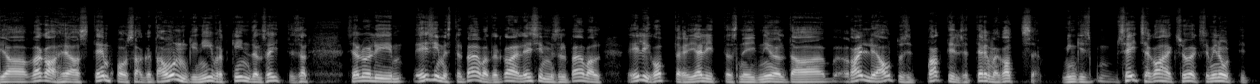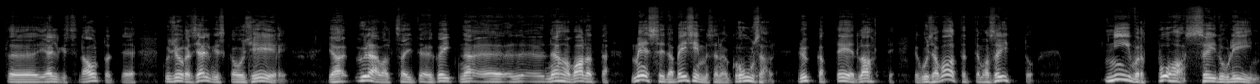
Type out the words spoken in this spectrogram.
ja väga heas tempos, aga ta ongi niivõrd kindel sõitja, seal, seal oli esimestel päevadel ka, esimesel päeval helikopter jälitas neid nii-öelda ralliautosid praktiliselt terve katse, mingi seitse, kaheksa, üheksa minutit äh, jälgis seda autot ja kusjuures jälgis ka Ožeeri ja ülevalt said kõik nä näha, vaadata, mees sõidab esimesena kruusal, lükkab teed lahti ja kui sa vaatad tema sõitu, niivõrd puhas sõiduliin,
